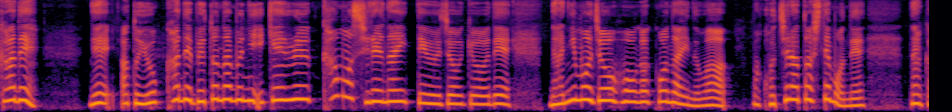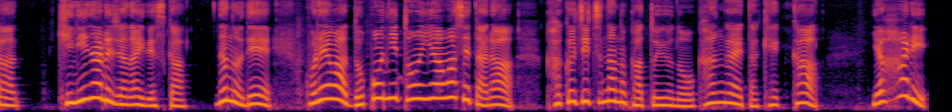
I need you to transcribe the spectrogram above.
日でね、あと4日でベトナムに行けるかもしれないっていう状況で何も情報が来ないのは、まあ、こちらとしてもねなんか気になるじゃないですか。なのでこれはどこに問い合わせたら確実なのかというのを考えた結果やはり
